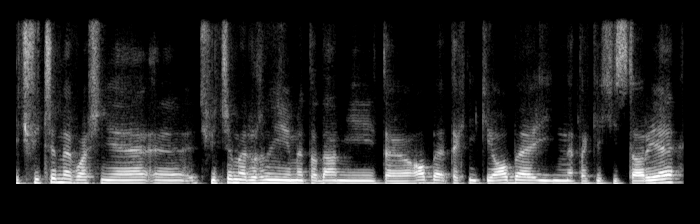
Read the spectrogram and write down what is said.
I ćwiczymy właśnie, e, ćwiczymy różnymi metodami te obe, techniki OBE i inne takie historie.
